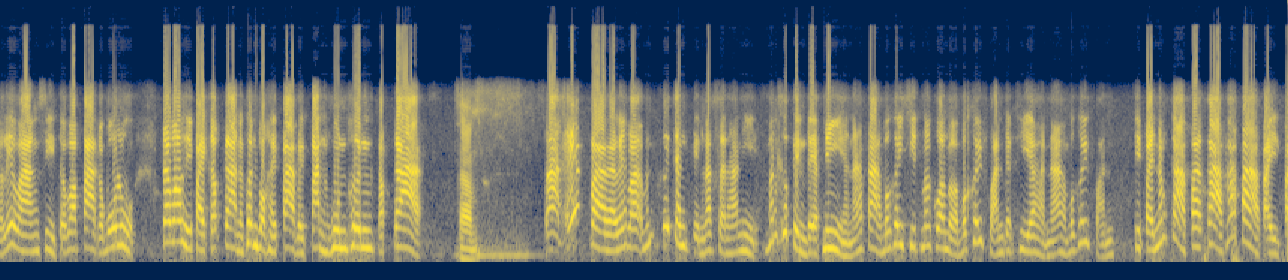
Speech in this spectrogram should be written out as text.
ก็เลยวาจั่งซี่ แต่ว่าป้าก็บ่รู้แต่ว่าสิไปกับกาน่ะเพิ่นบอกให้ป้าไปปั้นหุ่นเพิ่นกับกาครับป้าเอ๊ะป้าก็เลยว่า มันคือจังเป็นลักษณะนี้มันคือเป็นแบบนี้อะนะป้าบ่เคยคิดมาก่อนว่าบ่เคยฝันจักเที่ยหั่นนะบ่เคยฝันสิไปน้ำกาป้ากาพาป้าไปไป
